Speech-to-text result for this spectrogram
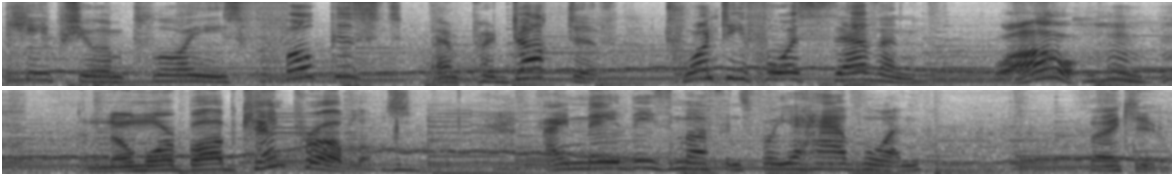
Keeps your employees focused and productive 24-7. Wow. Mm-hmm. And no more Bob Kent problems. I made these muffins for you. Have one. Thank you.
